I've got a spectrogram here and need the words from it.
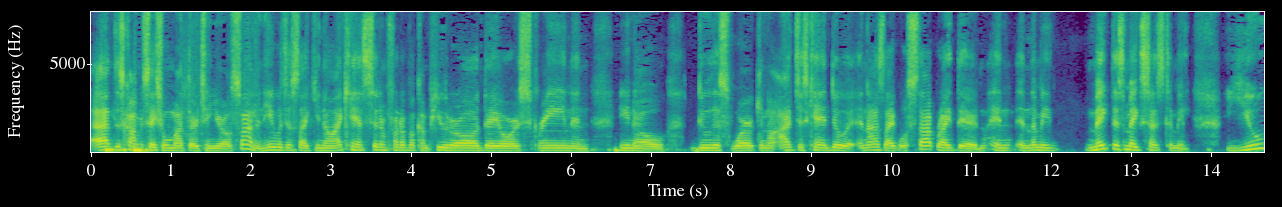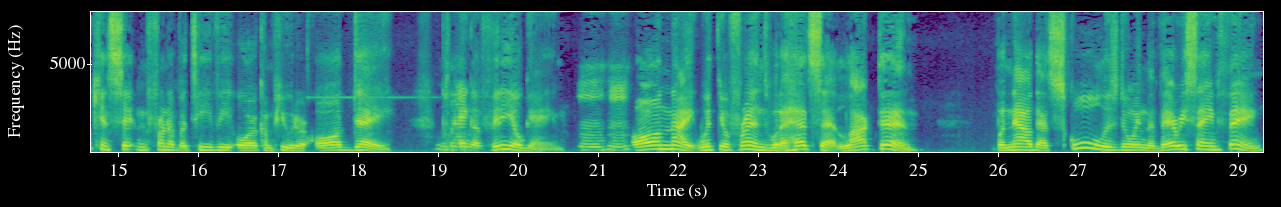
I had this conversation with my 13 year old son, and he was just like, you know, I can't sit in front of a computer all day or a screen and, you know, do this work. You know, I just can't do it. And I was like, well, stop right there and, and let me make this make sense to me. You can sit in front of a TV or a computer all day playing a video game mm-hmm. all night with your friends with a headset locked in. But now that school is doing the very same thing,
